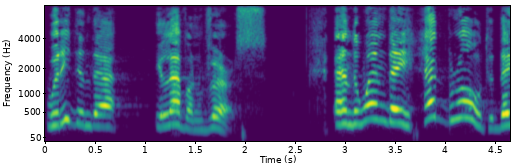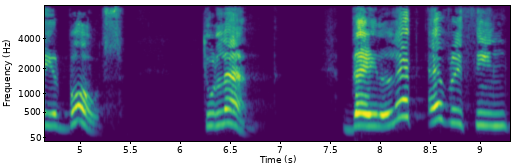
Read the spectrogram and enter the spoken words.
We read in the 11th verse. And when they had brought their boats to land, they let everything,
